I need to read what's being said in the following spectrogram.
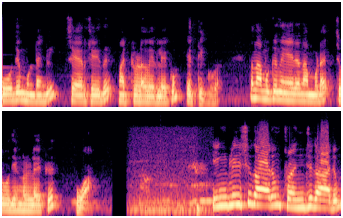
ബോധ്യമുണ്ടെങ്കിൽ ഷെയർ ചെയ്ത് മറ്റുള്ളവരിലേക്കും എത്തിക്കുക. അപ്പോൾ നമുക്ക് നേരെ നമ്മുടെ ചോദ്യങ്ങളിലേക്ക് പോവാം. ഇംഗ്ലീഷുകാരും ഫ്രഞ്ചുകാരും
